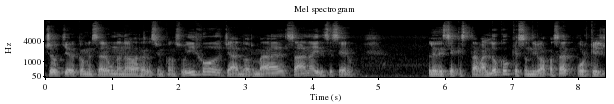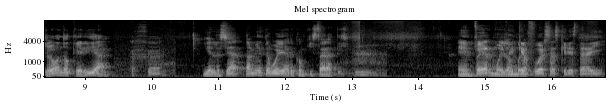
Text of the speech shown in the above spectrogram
yo quiero comenzar una nueva relación con su hijo, ya normal, sana y desde cero. Le decía que estaba loco, que eso no iba a pasar porque yo no quería. Ajá. Y él decía, también te voy a reconquistar a ti. Enfermo el De hombre. a fuerzas quería estar ahí.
